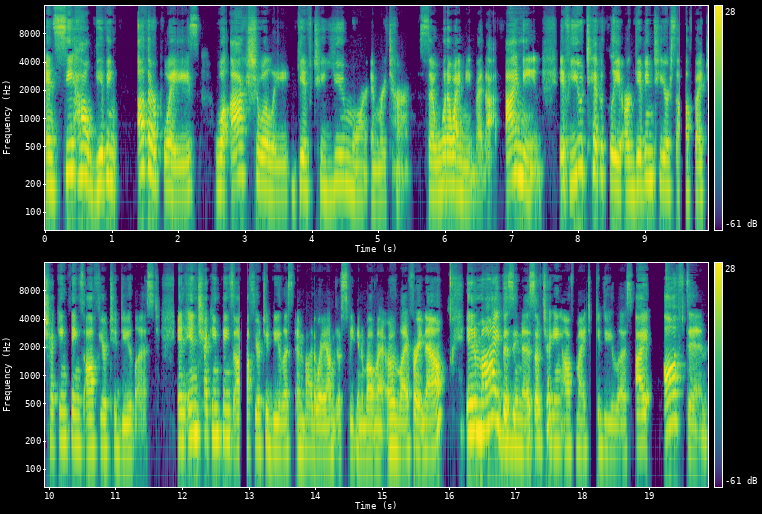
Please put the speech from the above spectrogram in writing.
and see how giving other ways will actually give to you more in return. So, what do I mean by that? I mean, if you typically are giving to yourself by checking things off your to do list, and in checking things off your to do list, and by the way, I'm just speaking about my own life right now, in my busyness of checking off my to do list, I often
